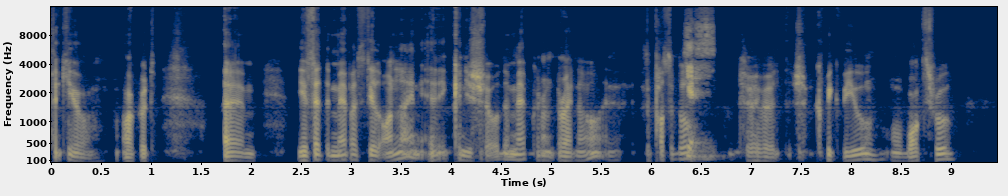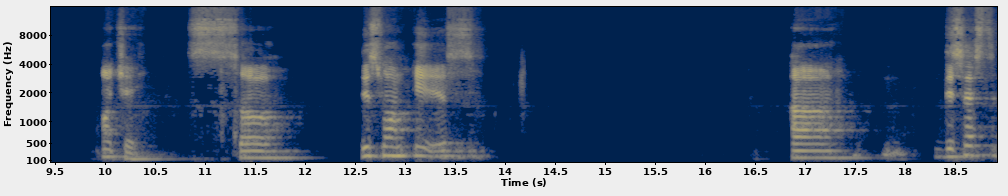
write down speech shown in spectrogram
Thank you, Orkut. Um, you said the map is still online. Can you show the map right now? Is it possible yes. To have a quick view or walkthrough? Okay. So this one is uh, disaster,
